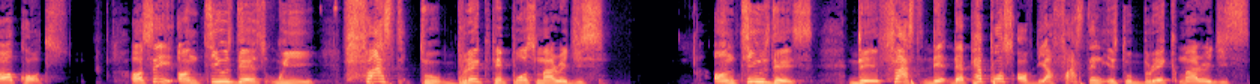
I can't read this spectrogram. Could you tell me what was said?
occults. Or say on Tuesdays we fast to break people's marriages. on Tuesdays, they fast. The, the purpose of their fasting is to break marriages.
